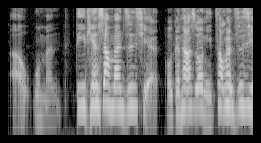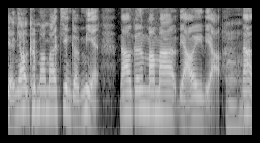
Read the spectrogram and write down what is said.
呃，我们第一天上班之前，我跟她说，你上班之前你要跟妈妈见个面，然后跟妈妈聊一聊。嗯那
